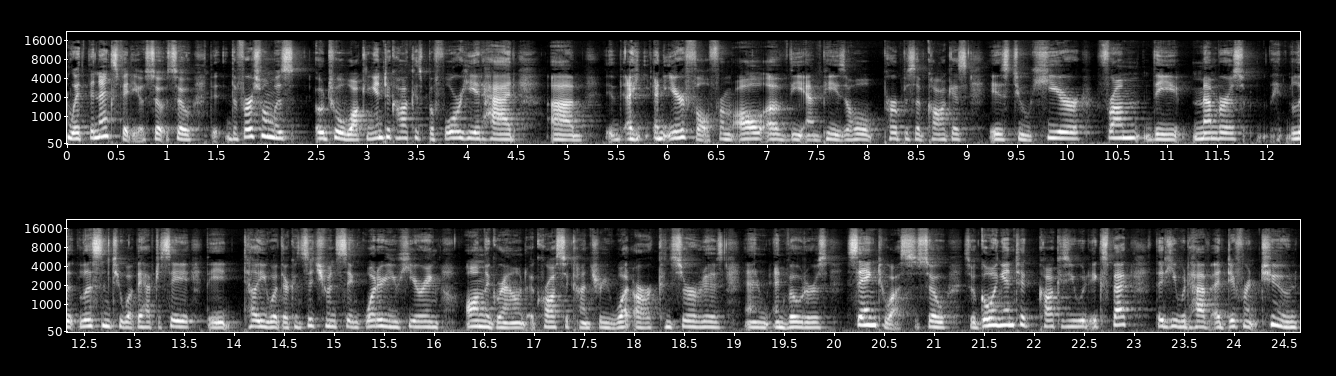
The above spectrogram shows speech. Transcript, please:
with the next video. So, so the first one was O'Toole walking into caucus before he had had um, a, an earful from all of the MPs. The whole purpose of caucus is to hear from the members, li- listen to what they have to say. They tell you what their constituents think. What are you hearing on the ground across the country? What are conservatives and, and voters saying to us? So, so going into caucus, you would expect that he would have a different tune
